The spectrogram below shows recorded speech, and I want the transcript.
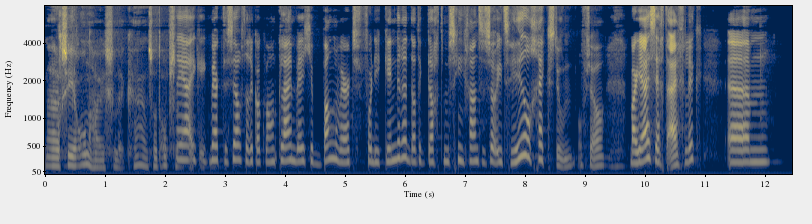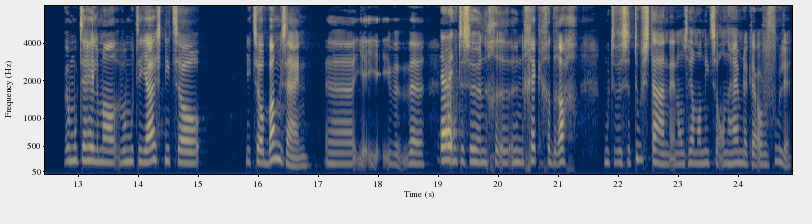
naar zeer onhuiselijk. Hè? Een soort opslag. Nou ja, ik, ik merkte zelf dat ik ook wel een klein beetje bang werd voor die kinderen. Dat ik dacht, misschien gaan ze zoiets heel geks doen of zo. Maar jij zegt eigenlijk, um, we moeten helemaal, we moeten juist niet zo, niet zo bang zijn. Uh, je, je, we, ja. moeten ze hun, ge, hun gekke gedrag, moeten we ze toestaan en ons helemaal niet zo onheimelijk daarover voelen.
